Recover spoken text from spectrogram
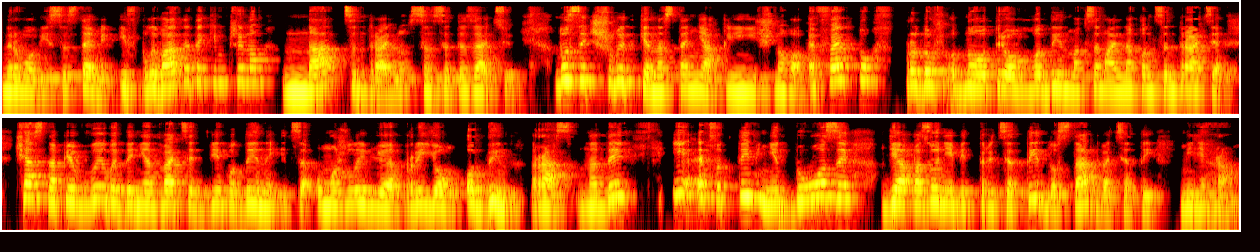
нервовій системі і впливати таким чином на центральну сенситизацію. Досить швидке настання клінічного ефекту, впродовж 1-3 годин максимальна концентрація, час напіввиведення 22 години, і це уможливлює прийом один раз на день, і ефективні дози в діапазоні від 30 до 120 мг.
